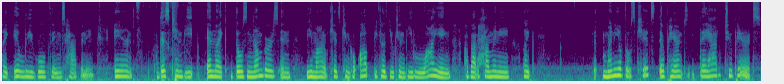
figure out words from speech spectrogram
like illegal things happening. And this can be and like those numbers and the amount of kids can go up because you can be lying about how many like many of those kids their parents they had two parents.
